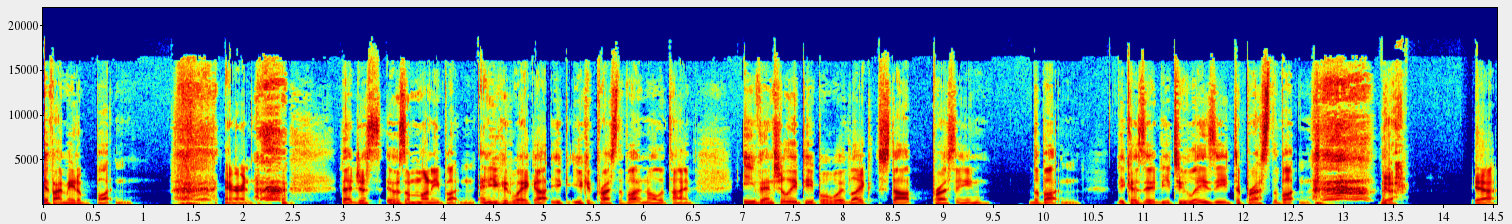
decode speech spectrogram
if I made a button, Aaron, that just, it was a money button, and you could wake up, you, you could press the button all the time. Eventually, people would like stop pressing the button because they'd be too lazy to press the button. yeah. Yeah.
